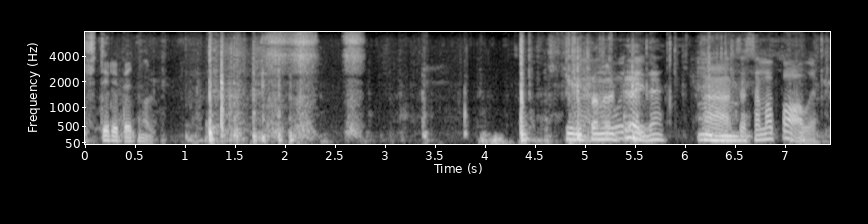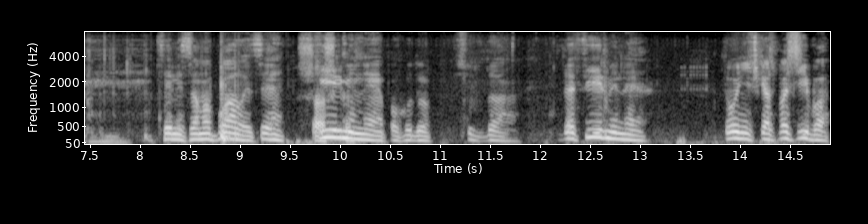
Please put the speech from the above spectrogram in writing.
4-5-0. 4 по 0,5, да? А, це самопали. Це не самопали, це Шашка. фірменне, походу, сюда. Да фирменное. Тонечка, спасибо.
